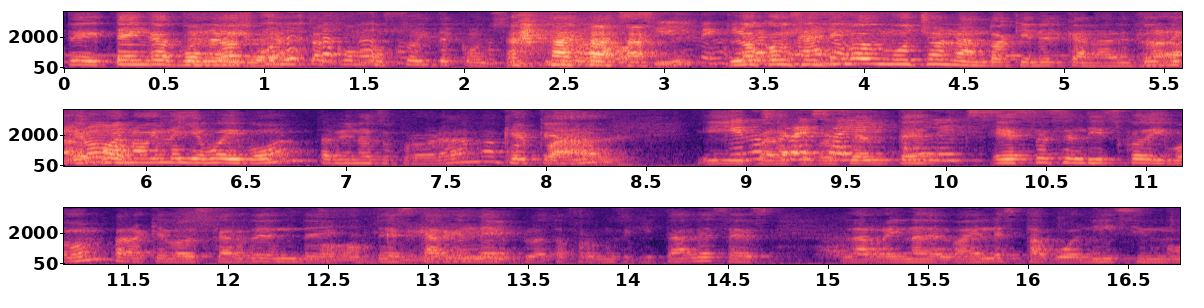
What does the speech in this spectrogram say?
te tengas ¿Te buena das vibra. cuenta cómo estoy de consentido? Sí, me Lo consentimos claro. mucho Nando aquí en el canal. Entonces dije, Claro. bueno, hoy le llevo a Ivonne también a su programa. Qué ¿por no? Y ¿Qué nos para que traes ahí, Alex? Este es el disco de Ivonne para que lo descarguen de, Ok. descarguen de plataformas digitales. Es La Reina del Baile, está buenísimo.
